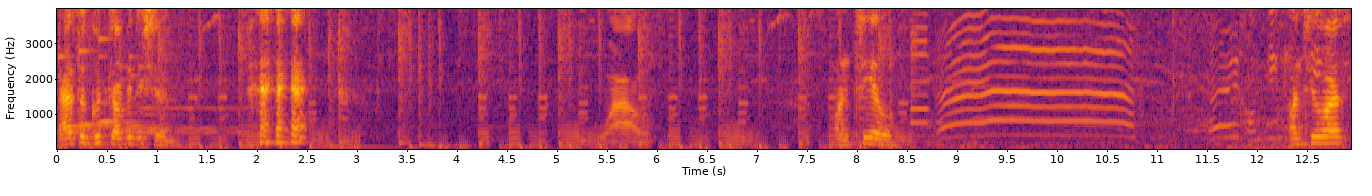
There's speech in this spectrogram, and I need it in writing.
That's a good competition. wow. Until. Until what?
